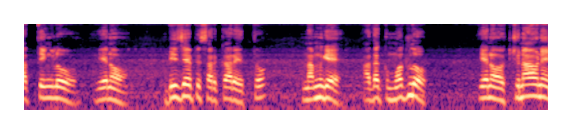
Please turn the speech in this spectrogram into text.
ಹತ್ತು ತಿಂಗಳು ಏನು ಬಿ ಜೆ ಪಿ ಸರ್ಕಾರ ಇತ್ತು. ನಮಗೆ ಅದಕ್ಕೆ ಮೊದಲು ಏನೋ ಚುನಾವಣೆ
